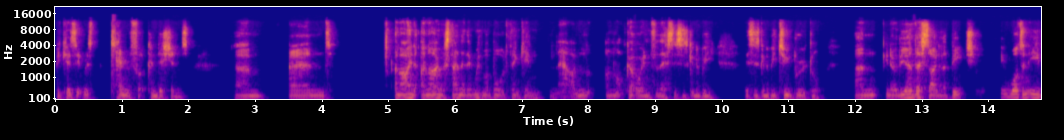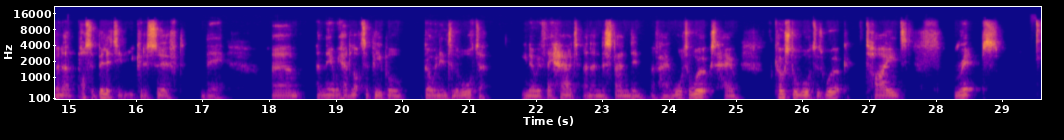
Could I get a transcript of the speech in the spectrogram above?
because it was 10 foot conditions. Um, and and I and I was standing there with my board thinking, now I'm I'm not going for this. This is going to be this is going to be too brutal. And you know, the other side of the beach, it wasn't even a possibility that you could have surfed there. Um, and there we had lots of people going into the water. You know, if they had an understanding of how water works, how coastal waters work, tides, rips,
